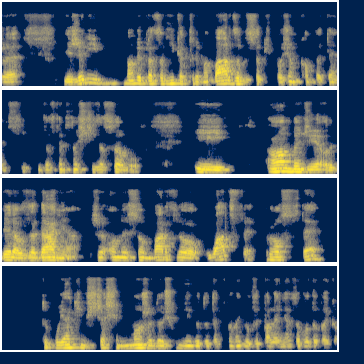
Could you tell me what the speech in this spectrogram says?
że jeżeli mamy pracownika, który ma bardzo wysoki poziom kompetencji i dostępności zasobów i on będzie odbierał zadania, że one są bardzo łatwe, proste, to po jakimś czasie może dojść u niego do tak zwanego wypalenia zawodowego.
